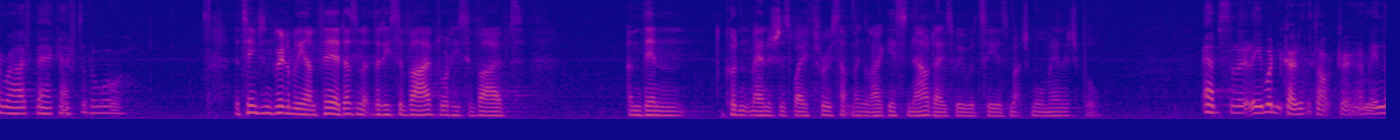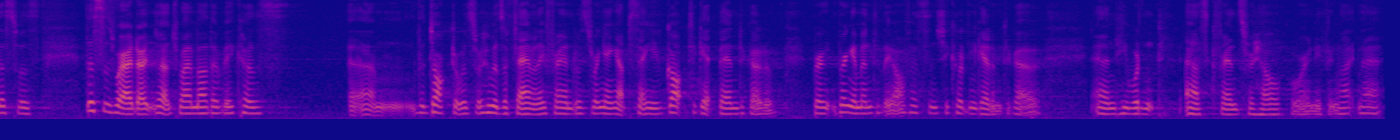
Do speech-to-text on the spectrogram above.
arrived back after the war. It seems incredibly unfair, doesn't it, that he survived what he survived and then couldn't manage his way through something that I guess nowadays we would see as much more manageable. Absolutely. He wouldn't go to the doctor. I mean, this was, this is where I don't judge my mother because um, the doctor was, who was a family friend, was ringing up saying, "You've got to get Ben to go to bring, bring him into the office," and she couldn't get him to go, and he wouldn't ask friends for help or anything like that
